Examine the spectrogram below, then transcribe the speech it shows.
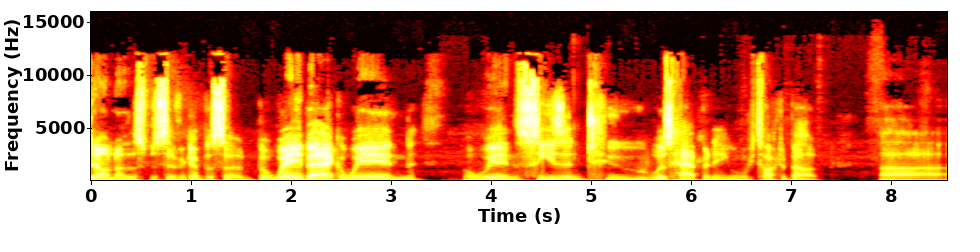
don't know the specific episode, but way back when when season two was happening, we talked about uh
